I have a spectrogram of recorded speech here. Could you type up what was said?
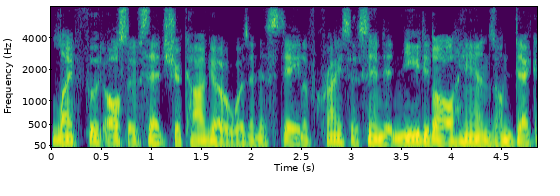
Lightfoot also said Chicago was in a state of crisis and it needed all hands on deck.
